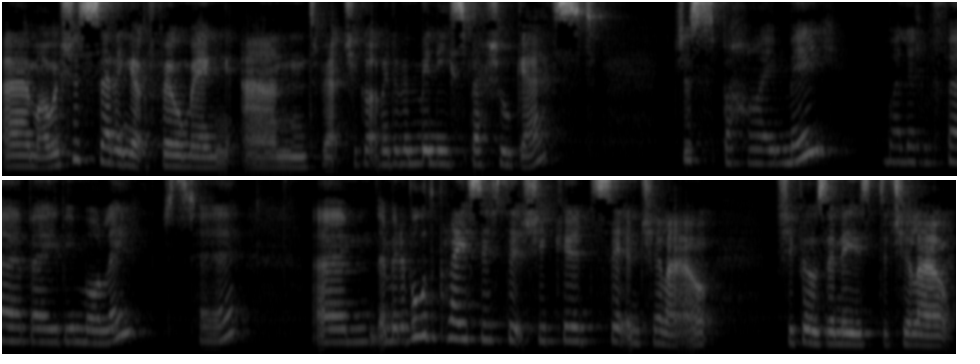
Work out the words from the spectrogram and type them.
Um, I was just setting up filming and we actually got a bit of a mini special guest just behind me my little fur baby Molly, just here. Um, I mean, of all the places that she could sit and chill out, she feels the need to chill out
